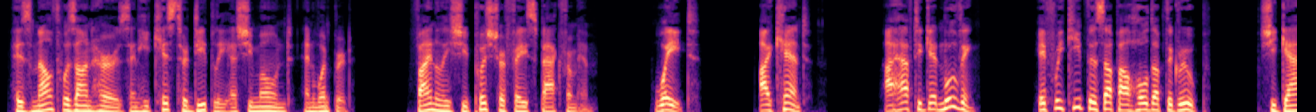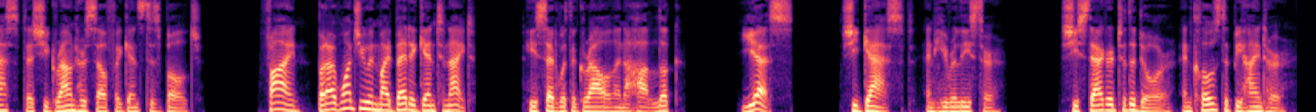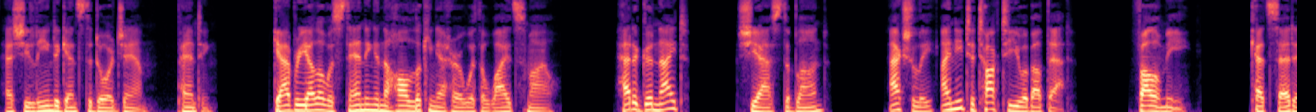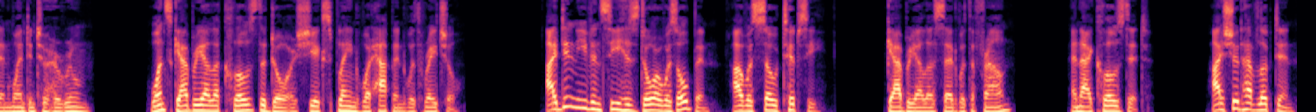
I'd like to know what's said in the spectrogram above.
His mouth was on hers, and he kissed her deeply as she moaned and whimpered. Finally, she pushed her face back from him. Wait. I can't. I have to get moving. If we keep this up, I'll hold up the group. She gasped as she ground herself against his bulge. Fine, but I want you in my bed again tonight, he said with a growl and a hot look. Yes. She gasped, and he released her. She staggered to the door and closed it behind her as she leaned against the door jamb, panting. Gabriella was standing in the hall looking at her with a wide smile. Had a good night? She asked the blonde. Actually, I need to talk to you about that. Follow me, Kat said and went into her room. Once Gabriella closed the door, she explained what happened with Rachel. I didn't even see his door was open, I was so tipsy, Gabriella said with a frown. And I closed it. I should have looked in.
